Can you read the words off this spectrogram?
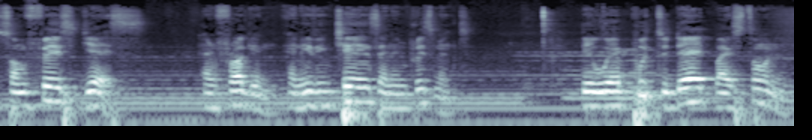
Some faced jeers and flogging, and even chains and imprisonment. They were put to death by stoning.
